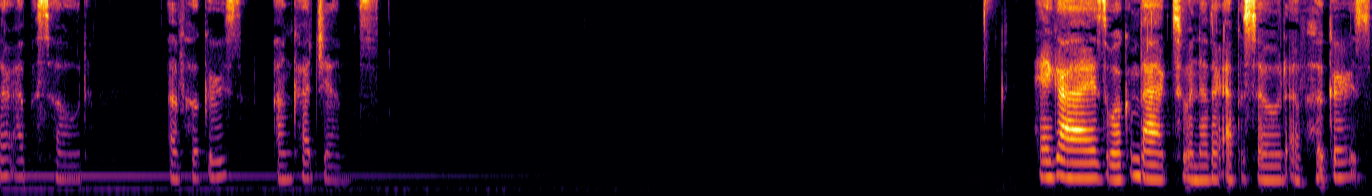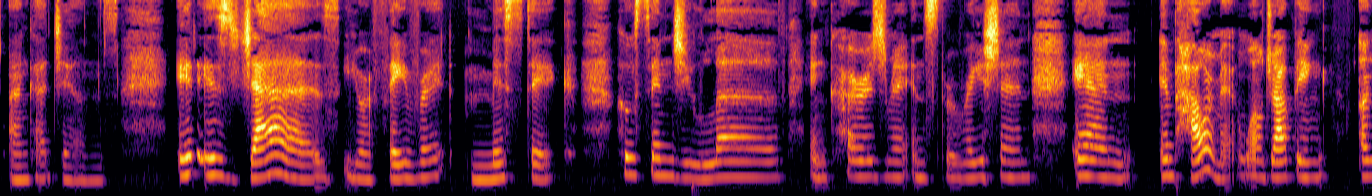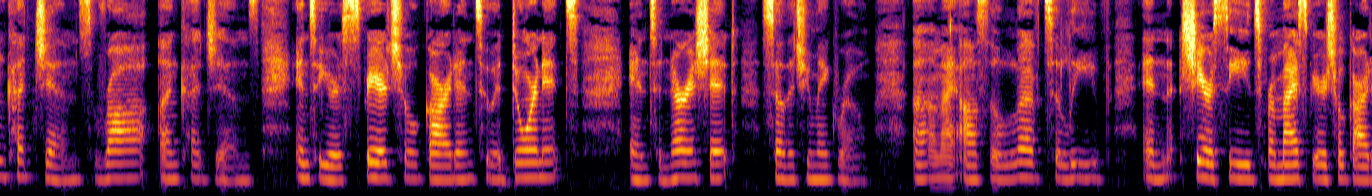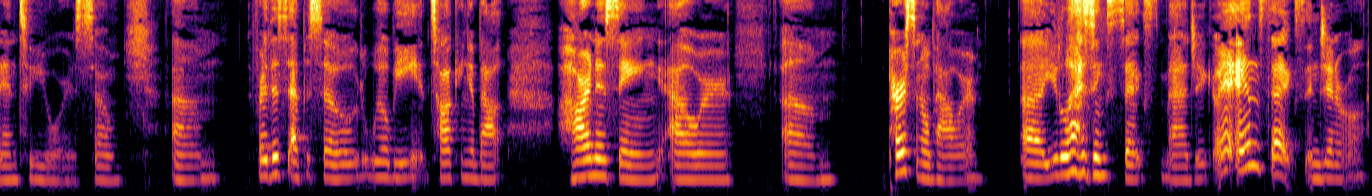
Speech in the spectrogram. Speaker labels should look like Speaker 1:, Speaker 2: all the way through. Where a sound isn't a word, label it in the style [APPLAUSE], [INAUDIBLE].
Speaker 1: another episode of Hookers Uncut Gems. Hey guys, welcome back to another episode of Hookers Uncut Gems. It is Jas, your favorite mystic, who sends you love, encouragement, inspiration, and empowerment while dropping uncut gems, raw, uncut gems into your spiritual garden to adorn it and to nourish it so that you may grow. Um, I also love to leave and share seeds from my spiritual garden to yours. So, um, for this episode, we'll be talking about harnessing our um, personal power uh, [LAUGHS] utilizing sex magic and sex in general.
